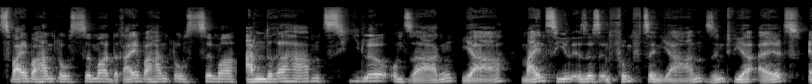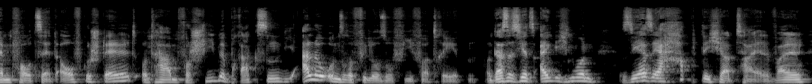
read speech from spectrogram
zwei Behandlungszimmer, drei Behandlungszimmer. Andere haben Ziele und sagen, ja, mein Ziel ist es, in 15 Jahren sind wir als MVZ aufgestellt und haben verschiedene Praxen, die alle unsere Philosophie vertreten. Und das ist jetzt eigentlich nur ein sehr, sehr haptischer Teil, weil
